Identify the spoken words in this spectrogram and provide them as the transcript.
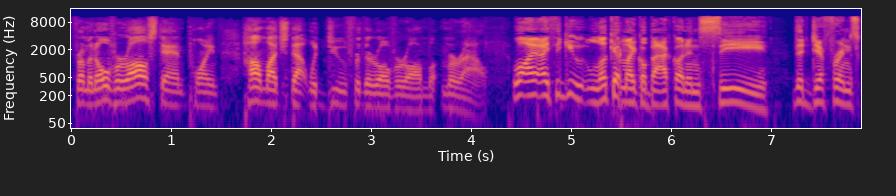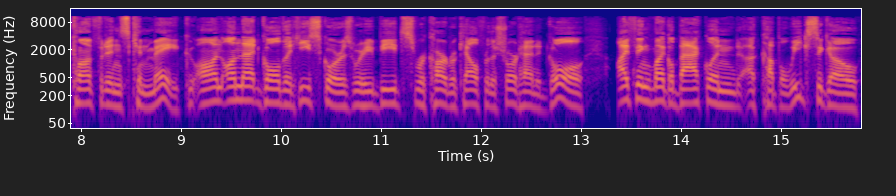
from an overall standpoint, how much that would do for their overall morale. Well, I, I think you look at Michael Backlund and see the difference confidence can make on on that goal that he scores where he beats Rickard Rakell for the shorthanded goal. I think Michael Backlund a couple weeks ago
